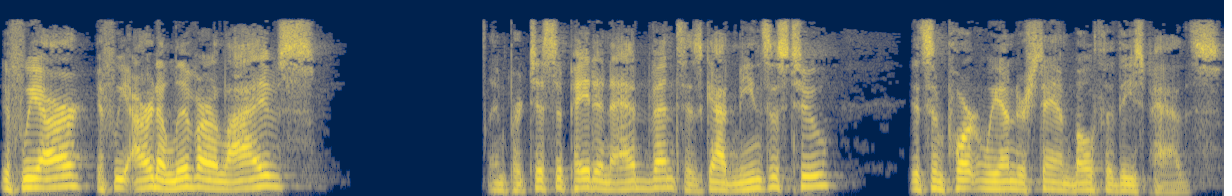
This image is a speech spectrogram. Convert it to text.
if we are if we are to live our lives and participate in Advent as God means us to, it's important we understand both of these paths.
